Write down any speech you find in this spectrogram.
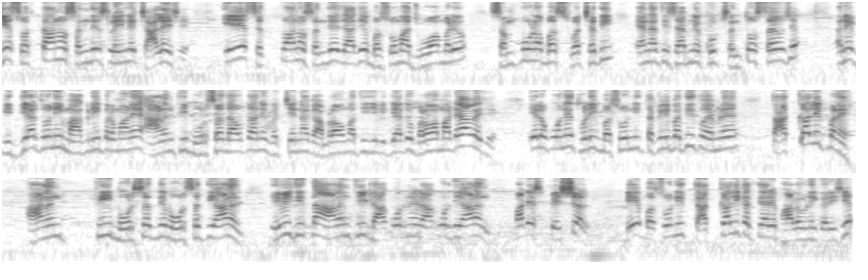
જે સ્વચ્છતાનો સંદેશ લઈને ચાલે છે એ સત્તાનો સંદેશ આજે બસોમાં જોવા મળ્યો. સંપૂર્ણ બસ સ્વચ્છ હતી. એનાથી સાહેબને ખૂબ સંતોષ થયો છે. અને વિદ્યાર્થીઓની માગણી પ્રમાણે આણંદથી બોરસદ આવતા અને વચ્ચેના ગામડાઓમાંથી જે વિદ્યાર્થીઓ ભણવા માટે આવે છે, એ લોકોને થોડીક બસોની તકલીફ હતી. તો એમણે તાત્કાલિકપણે આણંદથી બોરસદ ને બોરસદથી આણંદ, એવી જ રીતના આણંદથી ડાકોર ને ડાકોરથી આણંદ માટે સ્પેશિયલ બે બસોની તાત્કાલિક અત્યારે ફાળવણી કરી છે.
